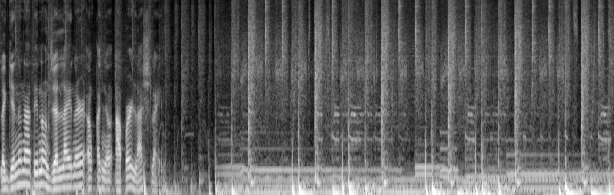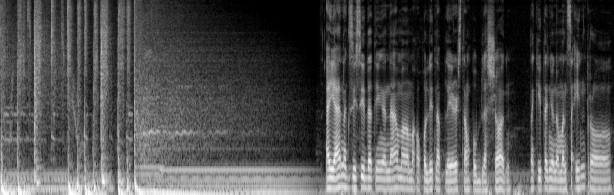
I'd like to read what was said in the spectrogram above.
Lagyan na natin ng gel liner ang kanyang upper lash line. Ayan, nagsisidatingan na ang mga makukulit na players ng poblasyon. Nakita nyo naman sa intro.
